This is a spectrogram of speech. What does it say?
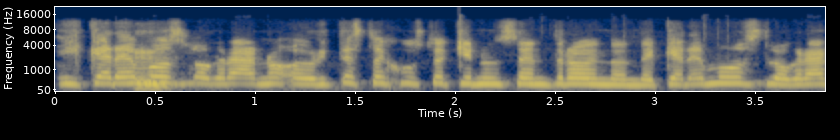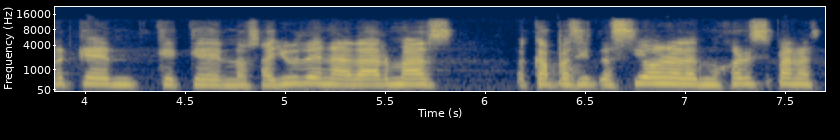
y queremos mm. lograr, ¿no? Ahorita estoy justo aquí en un centro en donde queremos lograr que, que, nos ayuden a dar más capacitación a las mujeres hispanas,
